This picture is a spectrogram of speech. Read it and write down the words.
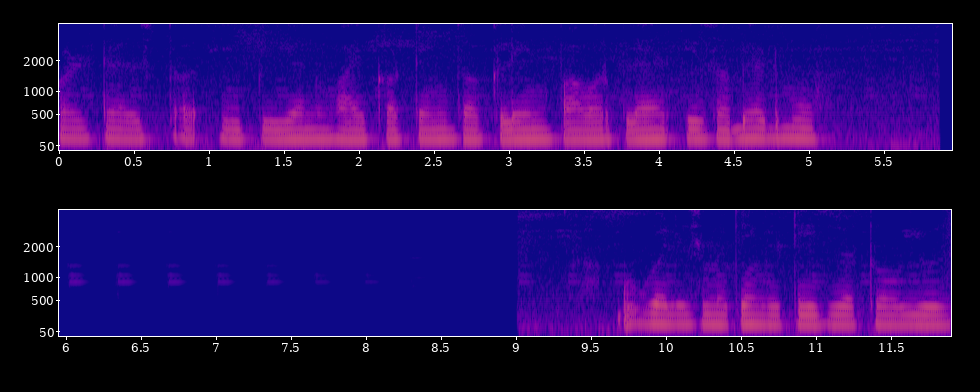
Apple tells the APN why cutting the Clean Power Plan is a bad move. Google is making it easier to use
